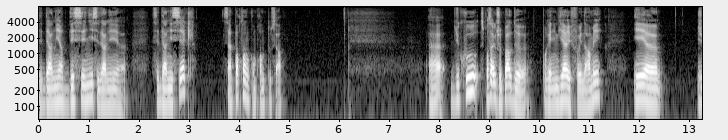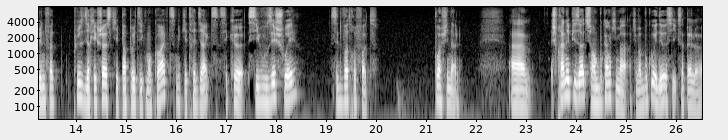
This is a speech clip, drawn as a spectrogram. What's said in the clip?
dernières décennies, ces derniers, euh, ces derniers siècles, c'est important de comprendre tout ça. Euh, du coup, c'est pour ça que je parle de pour gagner une guerre, il faut une armée. Et euh, je vais une fois de plus dire quelque chose qui n'est pas politiquement correct, mais qui est très direct. C'est que si vous échouez, c'est de votre faute. Point final. Euh, je ferai un épisode sur un bouquin qui m'a beaucoup aidé aussi, qui s'appelle euh,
